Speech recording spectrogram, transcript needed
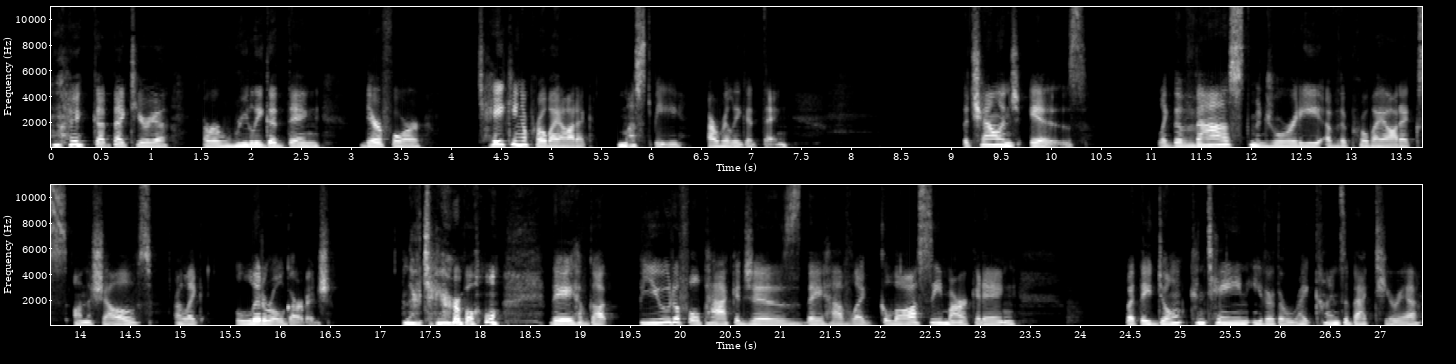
like gut bacteria are a really good thing. Therefore, taking a probiotic must be a really good thing. The challenge is like the vast majority of the probiotics on the shelves are like literal garbage. They're terrible. they have got beautiful packages, they have like glossy marketing but they don't contain either the right kinds of bacteria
